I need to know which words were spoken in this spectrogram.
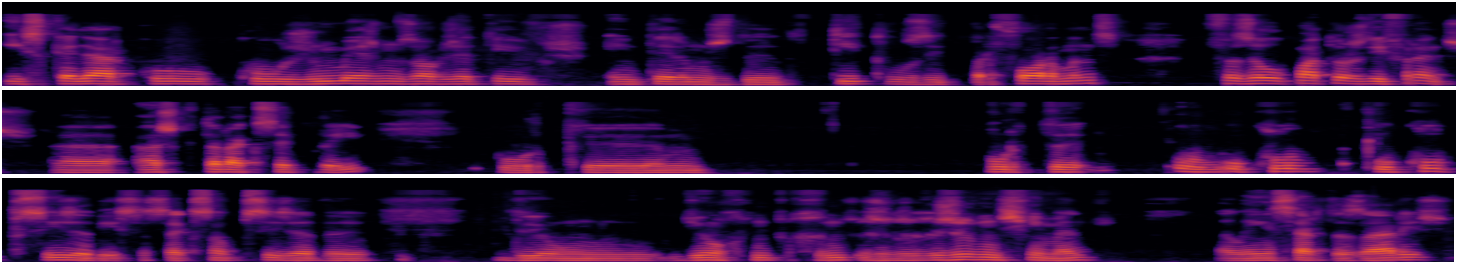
e se calhar com, com, os mesmos objetivos em termos de, de títulos e de performance, fazê-lo com atores diferentes. Uh, acho que terá que ser por aí, porque, porque o, o, clube, o clube precisa disso, a secção precisa de, de, um, de um rejuvenescimento ali em certas áreas,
